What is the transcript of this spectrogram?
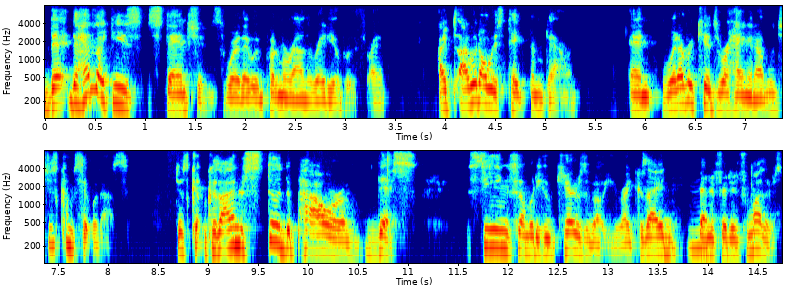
they, they had like these stanchions where they would put them around the radio booth, right? I, I would always take them down. And whatever kids were hanging out, just come sit with us. Just because I understood the power of this seeing somebody who cares about you, right? Because I had mm-hmm. benefited from others.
